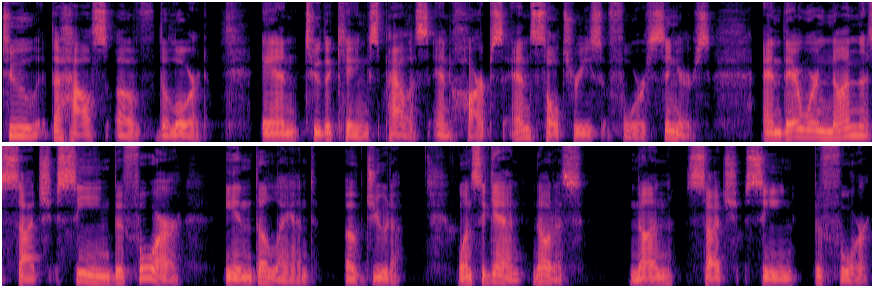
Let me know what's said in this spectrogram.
to the house of the Lord and to the king's palace and harps and psalteries for singers. And there were none such seen before in the land of Judah. Once again, notice none such seen before.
